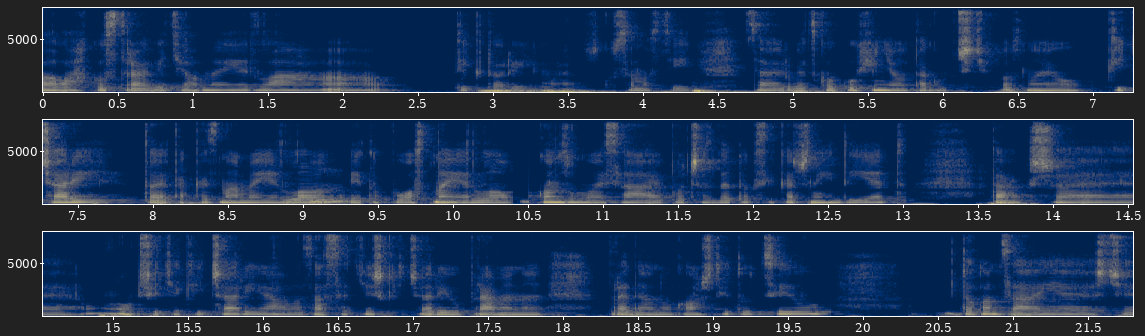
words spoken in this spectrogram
ľahko stráviteľné jedlá. A tí, ktorí majú skúsenosti s ajurvedskou kuchyňou, tak určite poznajú kičary. To je také známe jedlo, mm. je to pôstne jedlo. Konzumuje sa aj počas detoxikačných diet Takže určite kyčary, ale zase tiež kyčary upravené pre danú konštitúciu. Dokonca je ešte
